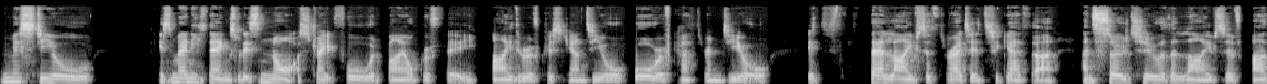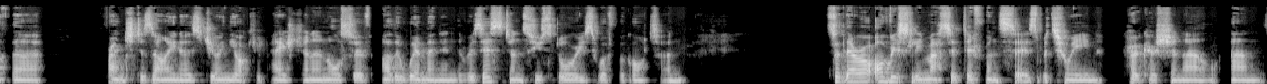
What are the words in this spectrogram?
Miss Dior is many things, but it's not a straightforward biography either of Christian Dior or of Catherine Dior. It's their lives are threaded together, and so too are the lives of other French designers during the occupation and also of other women in the resistance whose stories were forgotten. So there are obviously massive differences between Coco Chanel and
